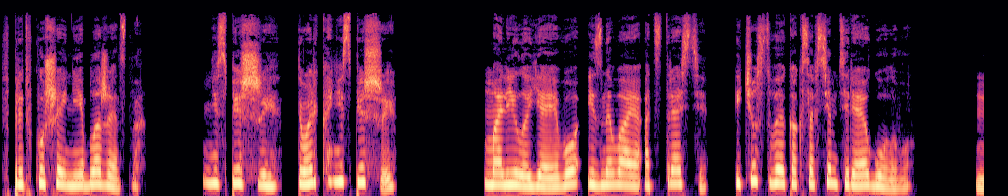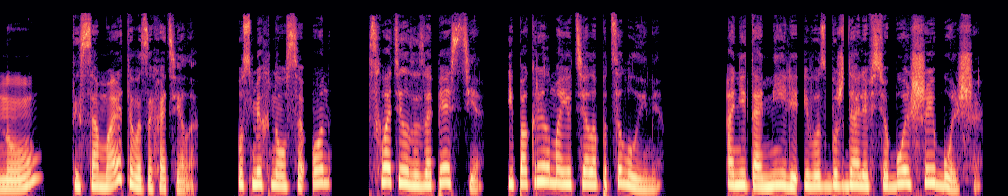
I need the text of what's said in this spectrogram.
в предвкушении блаженства. «Не спеши, только не спеши!» Молила я его, изнывая от страсти и чувствуя, как совсем теряю голову. «Ну, ты сама этого захотела?» Усмехнулся он, схватил за запястье и покрыл мое тело поцелуями. Они томили и возбуждали все больше и больше.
